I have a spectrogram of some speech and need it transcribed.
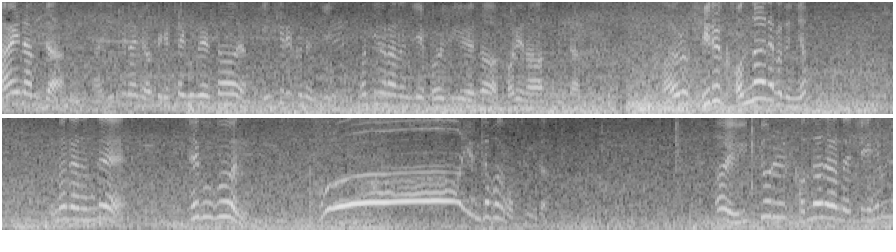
하이 남자 아, 인기남이 어떻게 태국에서 인기를 끄는지 헌팅을 하는지 보여주기 위해서 거리 나왔습니다 아, 그리고 길을 건너야 되거든요 건너야 되는데 태국은 거의 행자번호가 없습니다 아, 육교를 건너야 되는데 지금 힘,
